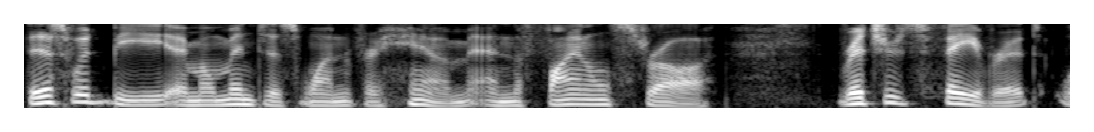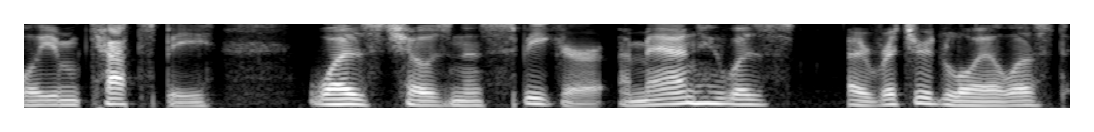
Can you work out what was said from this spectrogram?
This would be a momentous one for him and the final straw. Richard's favorite, William Catesby, was chosen as Speaker, a man who was a Richard loyalist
